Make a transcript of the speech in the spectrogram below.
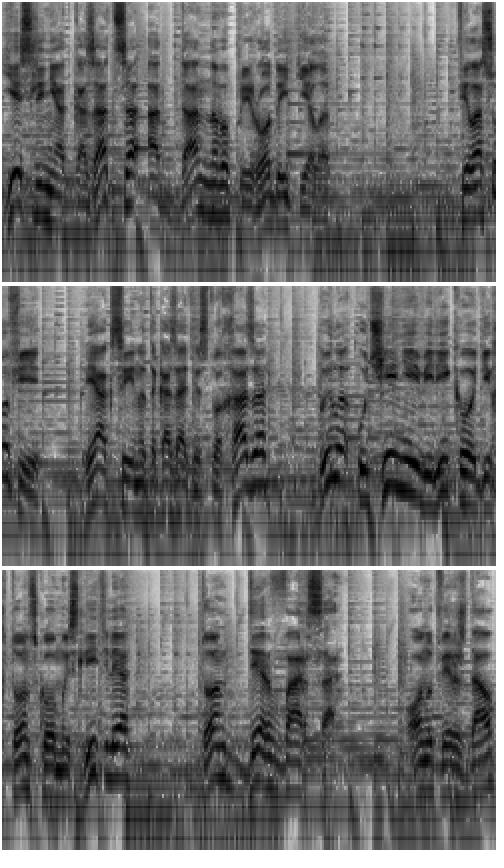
если не отказаться от данного природой тела. В философии реакцией на доказательство Хаза было учение великого дихтонского мыслителя Дондерварса. Он утверждал,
